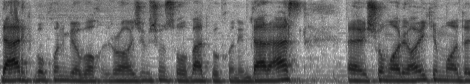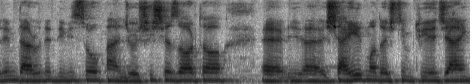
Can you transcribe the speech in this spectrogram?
درک بکنیم یا با راجبشون صحبت بکنیم. در اصل شماره هایی که ما داریم در حدود 256 هزار تا شهید ما داشتیم توی جنگ.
